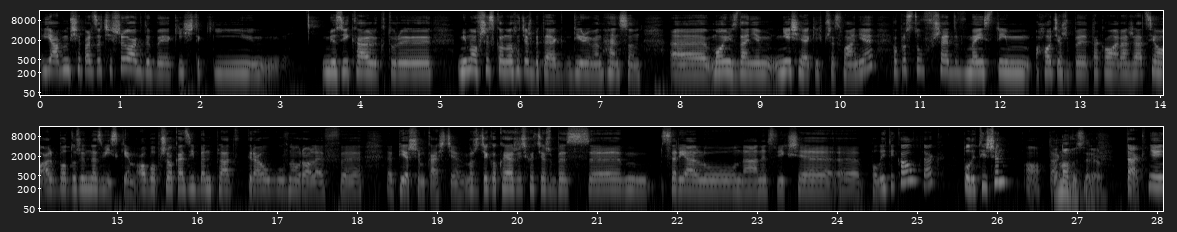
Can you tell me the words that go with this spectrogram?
ja bym się bardzo cieszyła, gdyby jakiś taki musical, który mimo wszystko, no chociażby tak jak Dear Evan Hansen, e, moim zdaniem niesie jakieś przesłanie, po prostu wszedł w mainstream chociażby taką aranżacją albo dużym nazwiskiem, o, bo przy okazji Ben Platt grał główną rolę w e, pierwszym kaście. Możecie go kojarzyć chociażby z e, serialu na Netflixie e, Political, tak? Politician? O, To tak. nowy serial. Tak, nie,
